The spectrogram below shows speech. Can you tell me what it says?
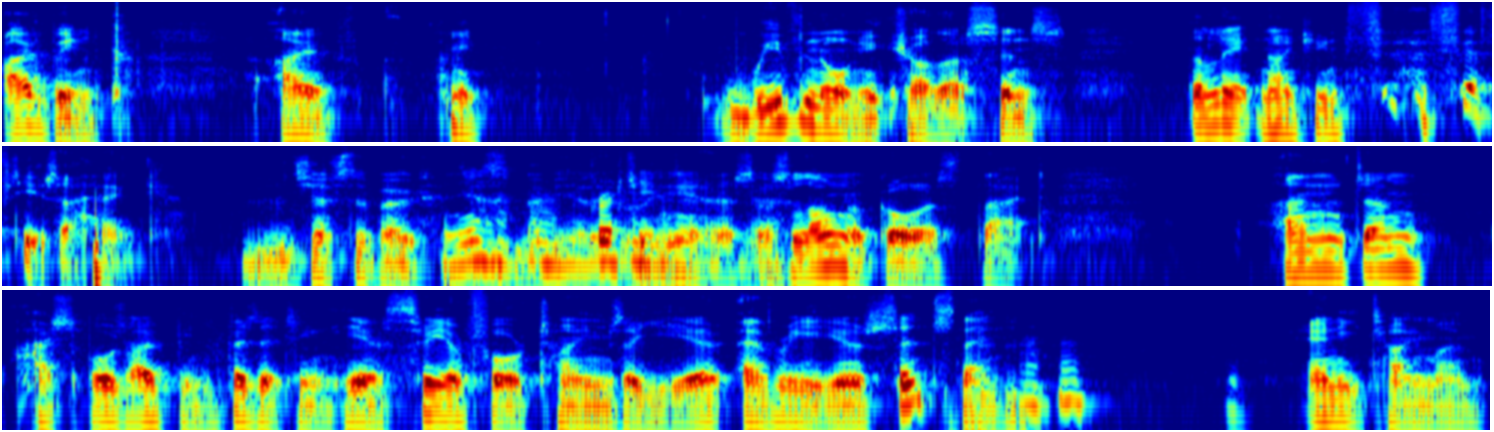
I've been, I've, I mean, we've known each other since the late 1950s, I think. Just about. Yeah, just maybe a pretty near. It's yeah. as long ago as that. And um, I suppose I've been visiting here three or four times a year, every year since then. Mm-hmm. mm-hmm. Any time I'm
